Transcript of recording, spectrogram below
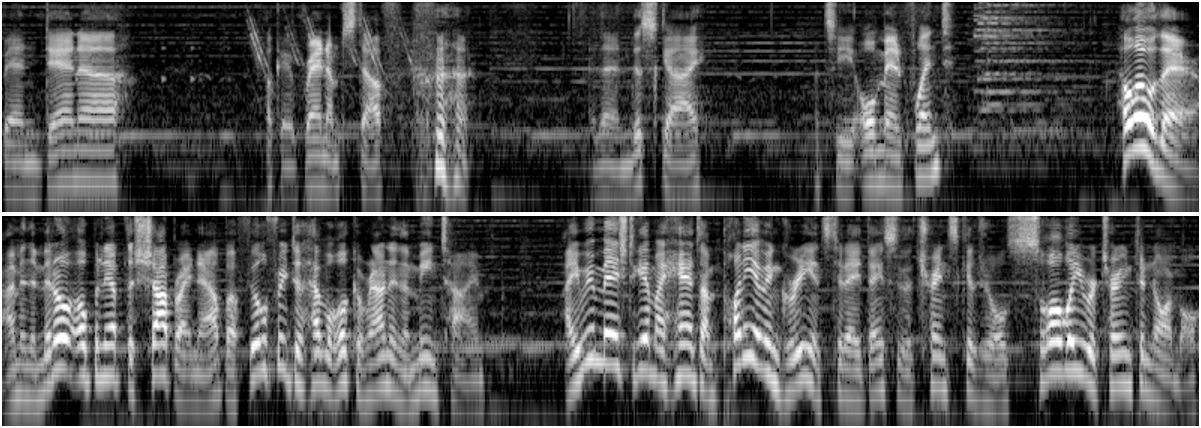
bandana. Okay, random stuff. and then this guy. Let's see, Old Man Flint. Hello there! I'm in the middle of opening up the shop right now, but feel free to have a look around in the meantime. I even managed to get my hands on plenty of ingredients today thanks to the train schedule slowly returning to normal.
